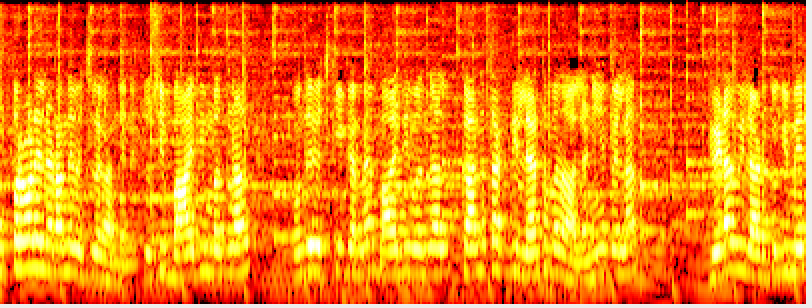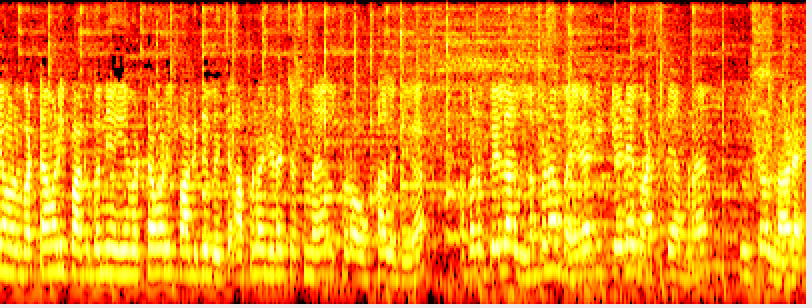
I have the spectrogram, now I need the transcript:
ਉੱਪਰ ਵਾਲੇ ਲੜਾਂ ਦੇ ਵਿੱਚ ਲਗਾਉਂਦੇ ਨੇ। ਤੁਸੀਂ ਬਾਜ ਦੀ ਮਦਦ ਨਾਲ ਉਹਦੇ ਵਿੱਚ ਕੀ ਕਰਨਾ ਹੈ ਬਾਜ ਦੀ ਮਦਦ ਨਾਲ ਕੰਨ ਤੱਕ ਦੀ ਲੈਂਥ ਬਣਾ ਲੈਣੀ ਹੈ ਪਹਿਲਾਂ। ਜਿਹੜਾ ਵੀ ਲੜ, ਕਿਉਂਕਿ ਮੇਰੇ ਹੁਣ ਵੱਟਾਂ ਵਾਲੀ ਪੱਗ ਬੰਨੀ ਹੋਈ ਹੈ, ਵੱਟਾਂ ਵਾਲੀ ਪੱਗ ਦੇ ਵਿੱਚ ਆਪਣਾ ਜਿਹੜਾ ਚਸ਼ਮਾ ਹੈ, ਉਹ ਥੋੜਾ ਔਖਾ ਲੱਗੇਗਾ। ਆਪਾਂ ਨੂੰ ਪਹਿਲਾਂ ਲੱਭਣਾ ਪਏਗਾ ਕਿ ਕਿਹੜੇ ਵੱਟ ਤੇ ਆਪਣਾ ਦੂਸਰਾ ਲੜ ਹੈ।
